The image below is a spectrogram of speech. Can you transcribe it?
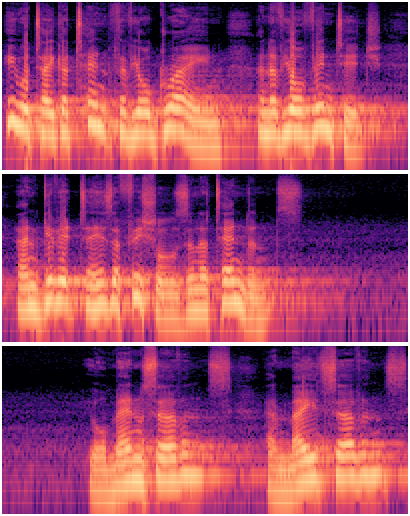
He will take a tenth of your grain and of your vintage and give it to his officials and attendants. Your men servants and maid servants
